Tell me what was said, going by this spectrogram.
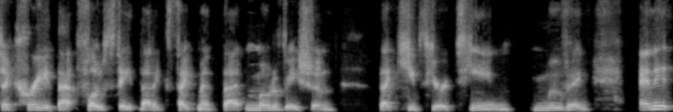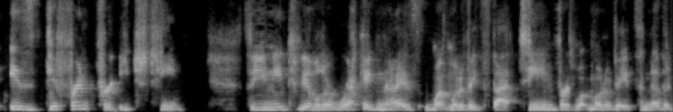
to create that flow state, that excitement, that motivation that keeps your team moving. And it is different for each team. So you need to be able to recognize what motivates that team versus what motivates another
